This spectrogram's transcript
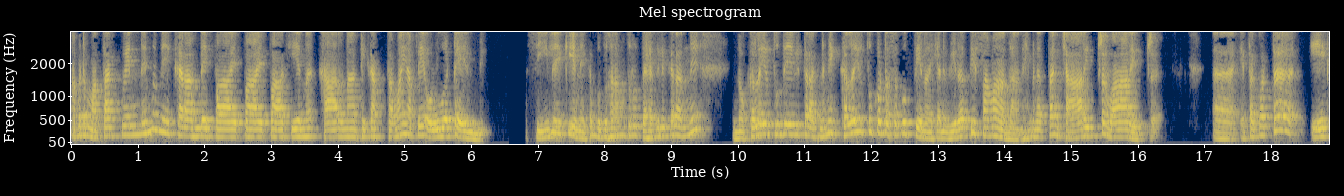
අපිට මතක් වෙන්නෙම මේ කරන්න එපා එපා එපා කියන කාරණා ටිකක් තමයි අපේ ඔළුවට එන්නේ. සීලය කියන එක බුදුහාමුදුරුවෝ පැහැදිලි කරන්නේ නොකල යුතු දේ විතරක් නෙමෙයි කල යුතු කොටසකුත් තියෙනවා. ඒ කියන්නේ විරති සමාදාන. එහෙම නැත්නම් චාරිත්‍ර වාරිත්‍ර. එතකොට ඒක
